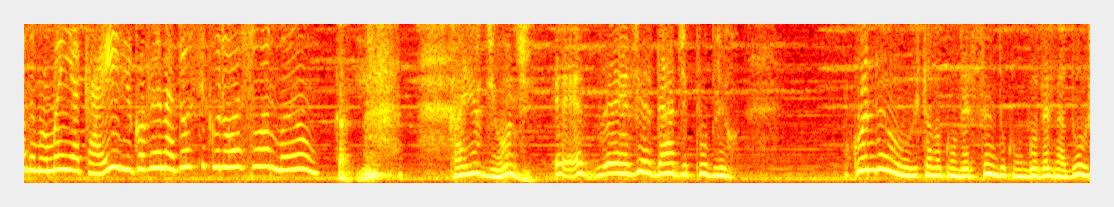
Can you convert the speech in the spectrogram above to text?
Quando a mamãe ia cair e o governador segurou a sua mão. Cair? Cair de onde? É, é verdade, Públio. Quando eu estava conversando com o governador,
